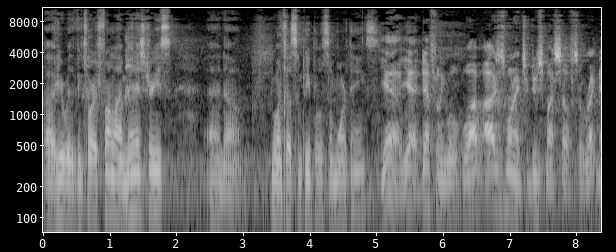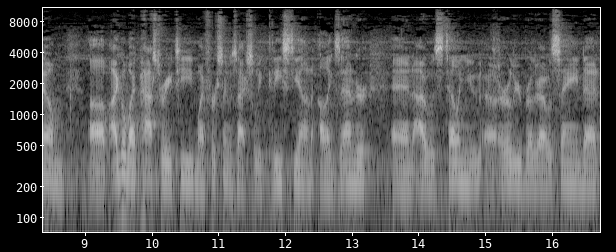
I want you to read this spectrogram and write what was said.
uh, here with the Victorious Frontline Ministries. And um, you want to tell some people some more things? Yeah, yeah, definitely. Well, well I, I just want to introduce myself. So right now, uh, I go by Pastor At. My first name is actually Christian Alexander, and I was telling you uh, earlier, brother. I was saying that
